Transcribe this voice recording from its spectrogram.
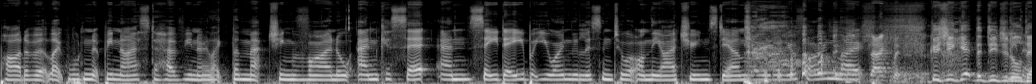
part of it. Like, wouldn't it be nice to have you know like the matching vinyl and cassette and CD, but you only listen to it on the iTunes download on your phone? Like, Exactly, because you get the digital You know.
